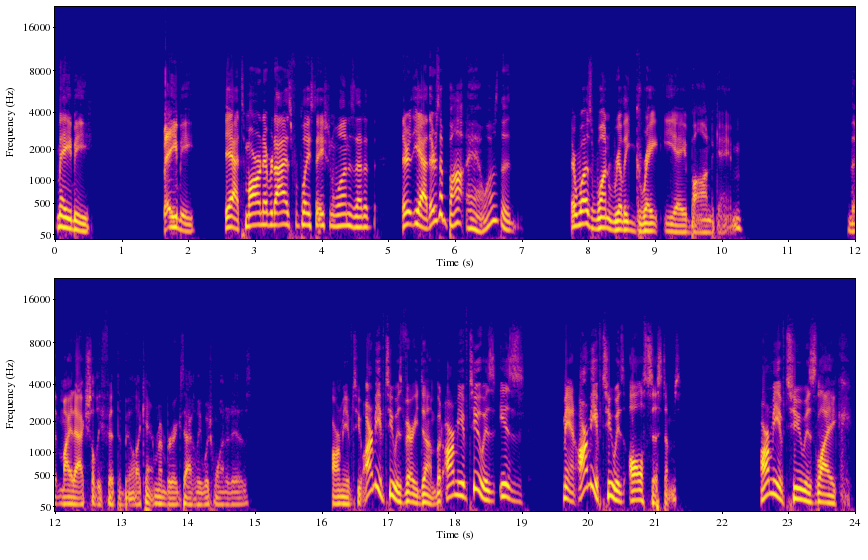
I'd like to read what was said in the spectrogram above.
Maybe, maybe, yeah. Tomorrow Never Dies for PlayStation One. Is that a there? Yeah, there's a bond. Yeah, what was the? There was one really great EA Bond game that might actually fit the bill. I can't remember exactly which one it is. Army of Two. Army of Two is very dumb, but Army of Two is is man. Army of Two is all systems. Army of Two is like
